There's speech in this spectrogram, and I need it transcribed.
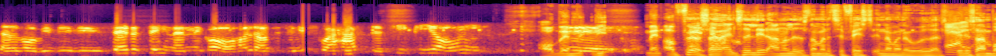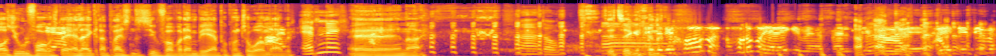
taget, hvor vi, vi, vi satte til hinanden i går, og holdt op, hvis vi lige skulle have haft øh, 10 piger oveni. Oh, men, vi, vi, man opfører sig jo altid lidt anderledes, når man er til fest, end når man er ude. Altså, det er det samme. Vores julefrokost Ja. er heller ikke repræsentativ for, hvordan vi er på kontoret, Marvind. er den ikke? Øh, nej, Ja, dog. det tænker jeg. Altså, det håber, håber jeg ikke i hvert fald. Det var, øh, ej, det, det, var,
